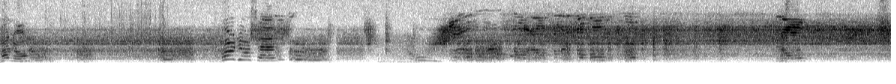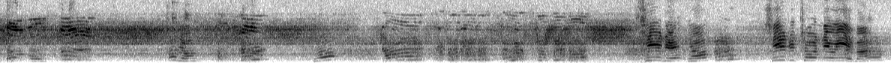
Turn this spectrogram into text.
Hallå? Hör du oss här? Hallå? Ja? Ser du? Ja? Ser du Tony och Eva?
